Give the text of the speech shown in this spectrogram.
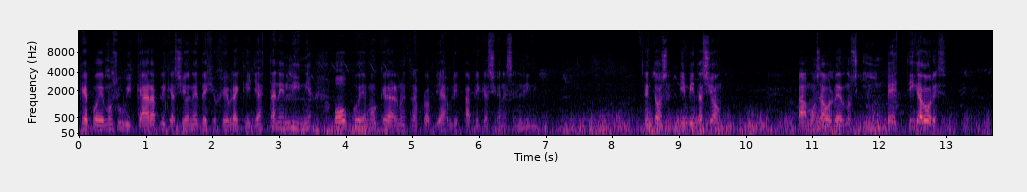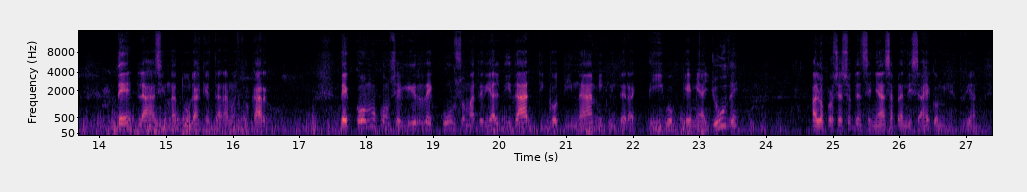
que podemos ubicar aplicaciones de GeoGebra que ya están en línea o podemos crear nuestras propias aplicaciones en línea. Entonces, invitación, vamos a volvernos investigadores de las asignaturas que están a nuestro cargo de cómo conseguir recursos, material didáctico, dinámico, interactivo, que me ayude a los procesos de enseñanza-aprendizaje con mis estudiantes.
